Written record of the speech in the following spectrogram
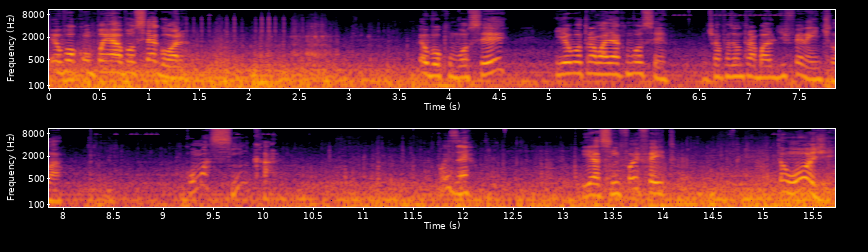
eu vou acompanhar você agora. Eu vou com você e eu vou trabalhar com você. A gente vai fazer um trabalho diferente lá. Como assim, cara? Pois é. E assim foi feito. Então hoje,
